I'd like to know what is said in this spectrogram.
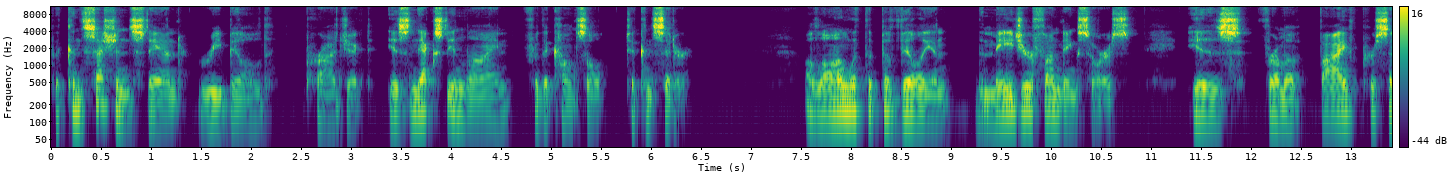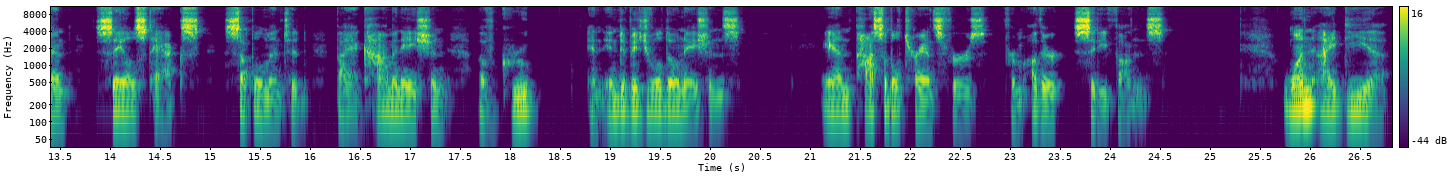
the concession stand rebuild project is next in line for the council to consider. Along with the pavilion, the major funding source is from a 5% sales tax supplemented by a combination of group and individual donations and possible transfers from other city funds. One idea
